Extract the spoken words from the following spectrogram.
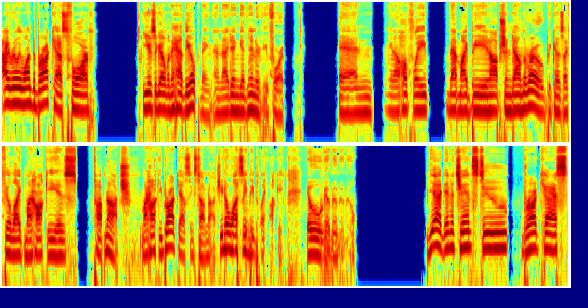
I really wanted to broadcast for years ago when they had the opening, and I didn't get an interview for it. And, you know, hopefully that might be an option down the road because I feel like my hockey is top notch. My hockey broadcasting's top notch. You don't want to see me play hockey. No, no, no, no, no. Yeah, getting a chance to broadcast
